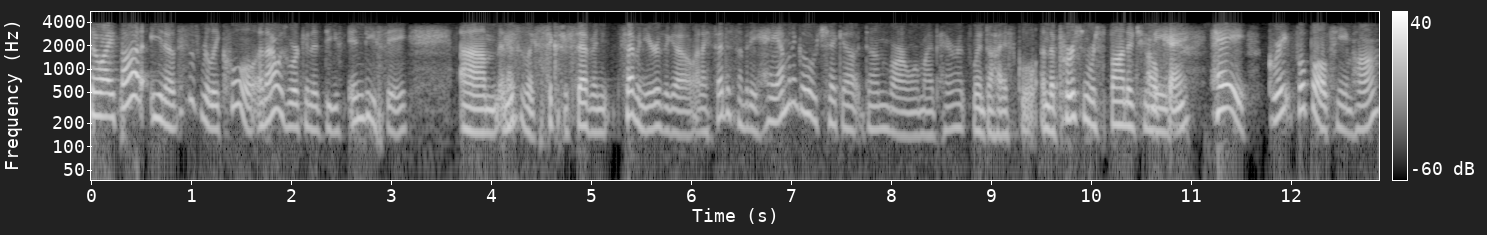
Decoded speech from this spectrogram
So I thought, you know, this is really cool. And I was working at D- in DC, um, and this was like six or seven seven years ago. And I said to somebody, "Hey, I'm going to go check out Dunbar, where my parents went to high school." And the person responded to me, Okay. "Hey, great football team, huh?"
